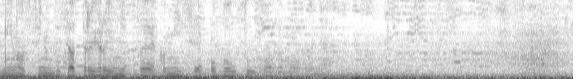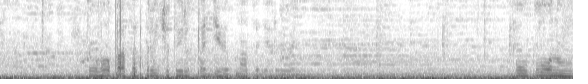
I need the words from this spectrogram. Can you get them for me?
Мінус 73 гривні це комісія по болту, два замовлення. Того каса 3419 гривень. По уклону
